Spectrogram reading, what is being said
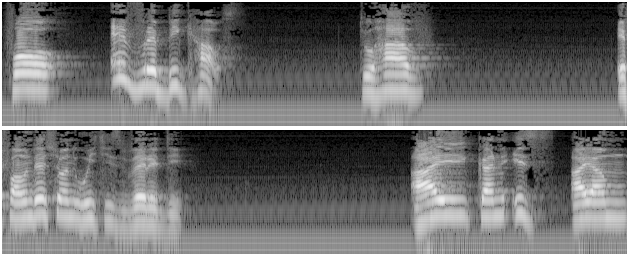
for every big house to have a foundation which is very deep. I can is I am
